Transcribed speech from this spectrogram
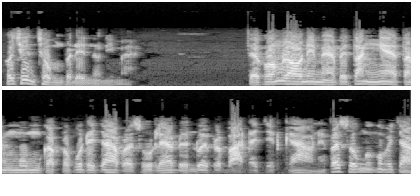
เขาชื่นชมประเด็นตรงนี้มากแต่ของเราเนี่แหมไปตั้งแง่ตั้งมุมกับพระพุทธเจ้าประสูติแล้วเดินด้วยพระบาทได้เจ็ดเก้าเนี่ยพระสงฆ์ของพระเจ้า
